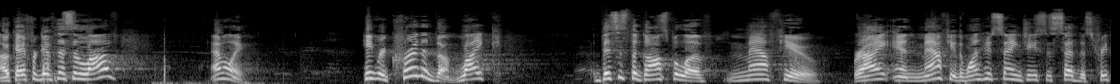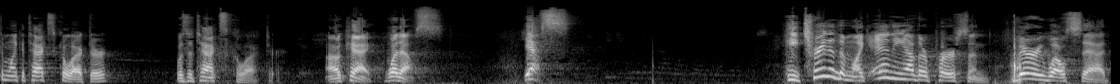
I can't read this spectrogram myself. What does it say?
Okay, forgiveness and love. Emily. He recruited them like this is the gospel of Matthew, right? And Matthew, the one who's saying Jesus said this, treat them like a tax collector, was a tax collector. Okay, what else? Yes. He treated them like any other person. Very well said.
